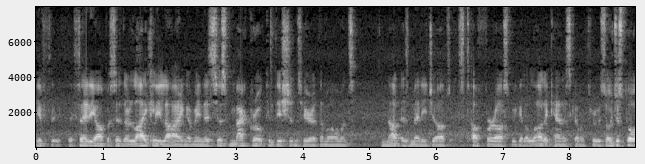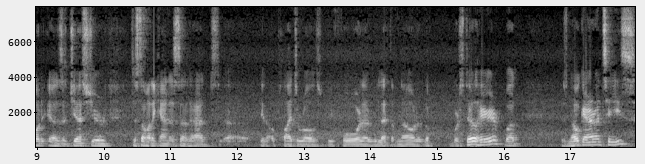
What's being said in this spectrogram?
if, if they say the opposite, they're likely lying. I mean, it's just macro conditions here at the moment. Not as many jobs. It's tough for us. We get a lot of candidates coming through. So I just thought, as a gesture to some of the candidates that had, uh, you know, applied to roles before, that would let them know that look, we're still here, but there's no guarantees.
